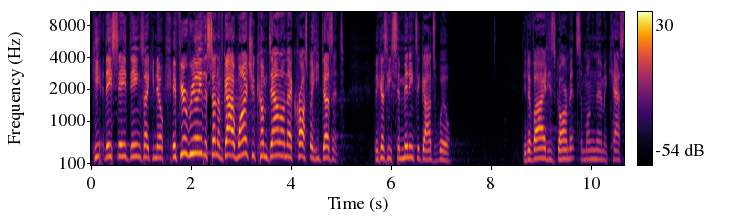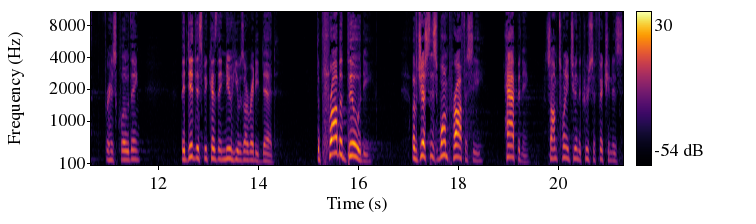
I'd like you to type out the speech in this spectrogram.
he, they say things like, you know, if you're really the Son of God, why don't you come down on that cross? But he doesn't because he's submitting to God's will. They divide his garments among them and cast for his clothing. They did this because they knew he was already dead the probability of just this one prophecy happening Psalm 22 and the crucifixion is,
